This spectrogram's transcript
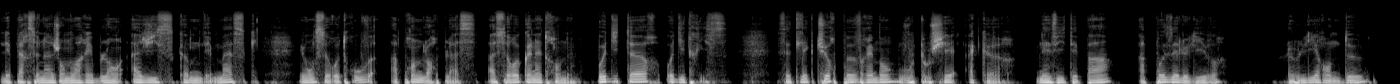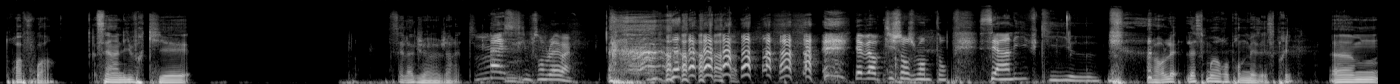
Les personnages en noir et blanc agissent comme des masques et on se retrouve à prendre leur place, à se reconnaître en eux. Auditeurs, auditrices, cette lecture peut vraiment vous toucher à cœur. N'hésitez pas à poser le livre, le lire en deux, trois fois. C'est un livre qui est... C'est là que j'a- j'arrête. Ouais, c'est ce qui me semblait, ouais. Il y avait un petit changement de ton. C'est un livre qui. euh, Alors la- laisse-moi reprendre mes esprits. Euh,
